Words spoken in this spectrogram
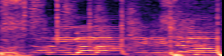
Somebody told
